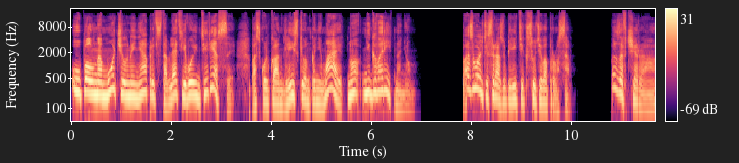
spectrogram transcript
уполномочил меня представлять его интересы, поскольку английский он понимает, но не говорит на нем. Позвольте сразу перейти к сути вопроса. Позавчера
